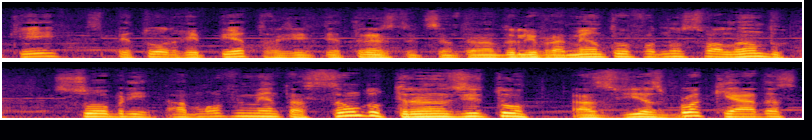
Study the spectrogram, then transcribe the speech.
Ok? Inspetor, repito, agente de trânsito de Santana do Livramento, nos falando sobre a movimentação do trânsito, as vias bloqueadas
